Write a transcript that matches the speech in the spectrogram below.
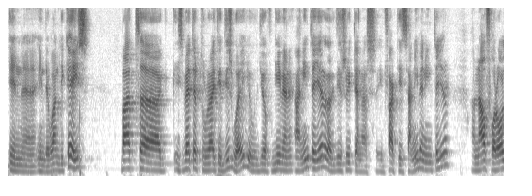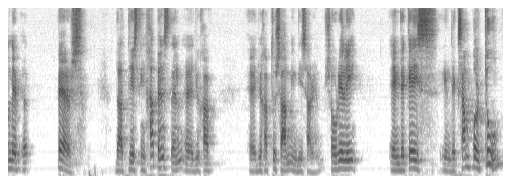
in, in the 1D case, but uh, it's better to write it this way. You, you have given an integer that is written as, in fact, it's an even integer. And now for all the uh, pairs that this thing happens, then uh, you, have, uh, you have to sum in this RM. So really, in the case, in the example two,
